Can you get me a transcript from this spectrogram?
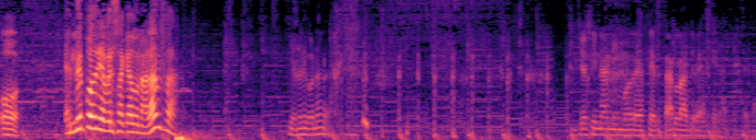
O, él me podría haber sacado una lanza. Yo no digo nada. Yo sin ánimo de acertarla te voy a decir la tercera.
